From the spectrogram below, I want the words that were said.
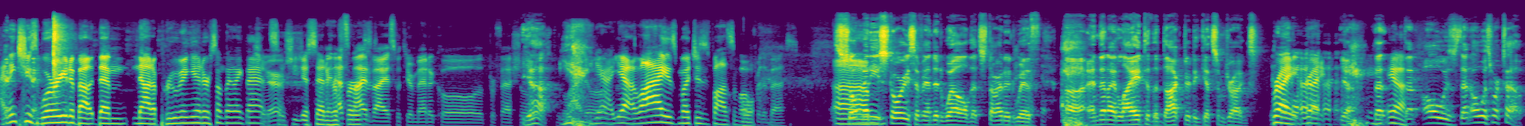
I think she's worried about them not approving it or something like that. So she just I said mean, her that's first. my advice with your medical professional. Yeah. Yeah, yeah, yeah. Lie as much as possible. Hope for the best. so many Um, stories have ended well that started with, uh, and then I lied to the doctor to get some drugs. Right, right. Yeah, that, Yeah. that always that always works out.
